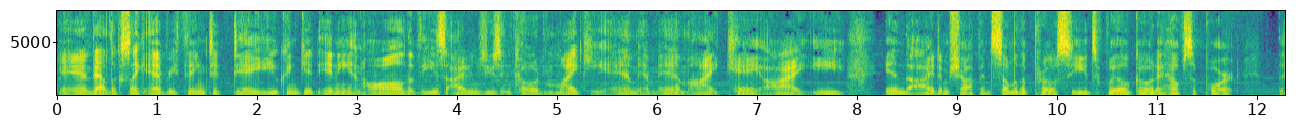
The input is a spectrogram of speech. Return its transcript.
And that looks like everything today. You can get any and all of these items using code Mikey M M M I K I E in the item shop, and some of the proceeds will go to help support the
